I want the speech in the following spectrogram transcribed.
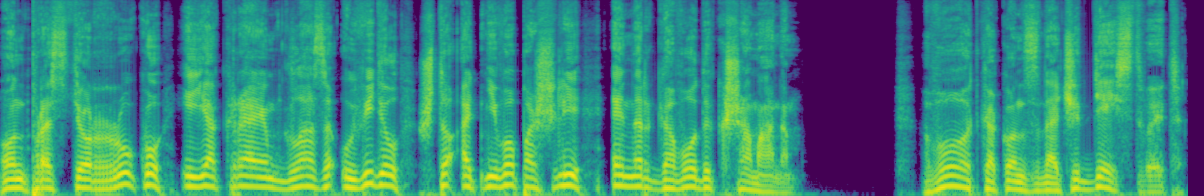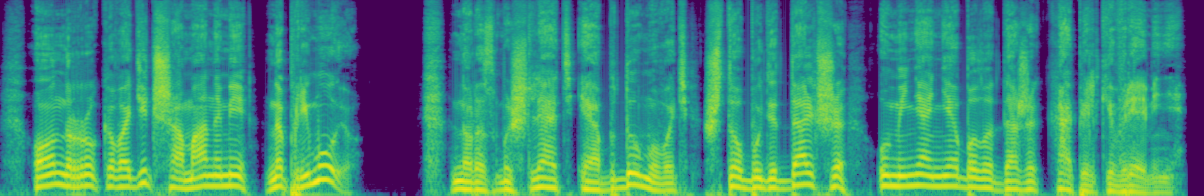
Он простер руку, и я краем глаза увидел, что от него пошли энерговоды к шаманам. Вот как он, значит, действует. Он руководит шаманами напрямую. Но размышлять и обдумывать, что будет дальше, у меня не было даже капельки времени.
